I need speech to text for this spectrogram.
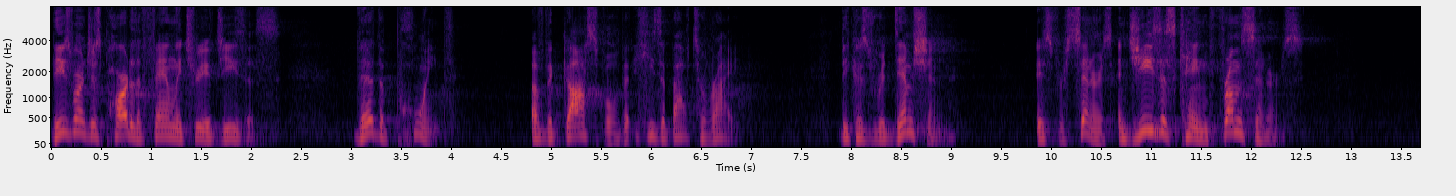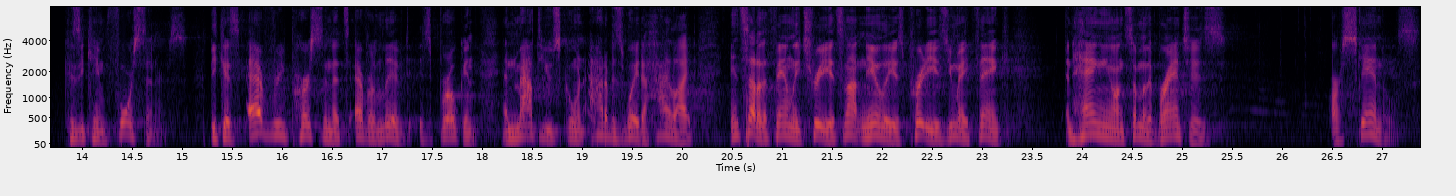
these weren't just part of the family tree of Jesus, they're the point of the gospel that he's about to write. Because redemption is for sinners. And Jesus came from sinners because he came for sinners. Because every person that's ever lived is broken. And Matthew's going out of his way to highlight inside of the family tree, it's not nearly as pretty as you may think. And hanging on some of the branches are scandals,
